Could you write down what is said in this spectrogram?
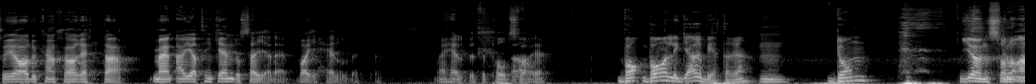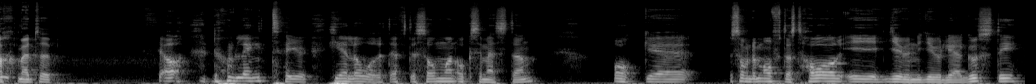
Så ja, du kanske har rätt där. Men jag tänker ändå säga det. Vad i helvete? Vad i helvete podd-Sverige? Va vanliga arbetare. Mm. De... Jönsson och Ahmed typ. Ja, de längtar ju hela året efter sommaren och semestern. Och eh, som de oftast har i juni, juli, augusti.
